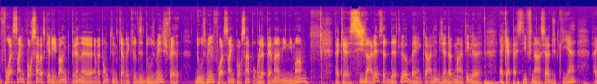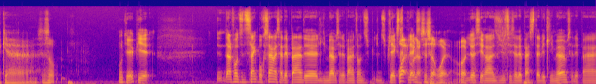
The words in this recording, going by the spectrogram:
fois 5 parce que les banques prennent, euh, mettons que tu as une carte de crédit de 12 000, je fais 12 000 fois 5 pour le paiement minimum. Fait que si je l'enlève, cette dette-là, ben, Colin, je viens d'augmenter la capacité financière du client. Fait que, euh, c'est ça. OK. Puis, dans le fond, tu dis 5% mais ça dépend de l'immeuble, ça dépend, mettons, du duplex. Ouais, voilà, c'est ça, ouais, Là, c'est rendu, ça dépend si tu habites l'immeuble, ça dépend,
